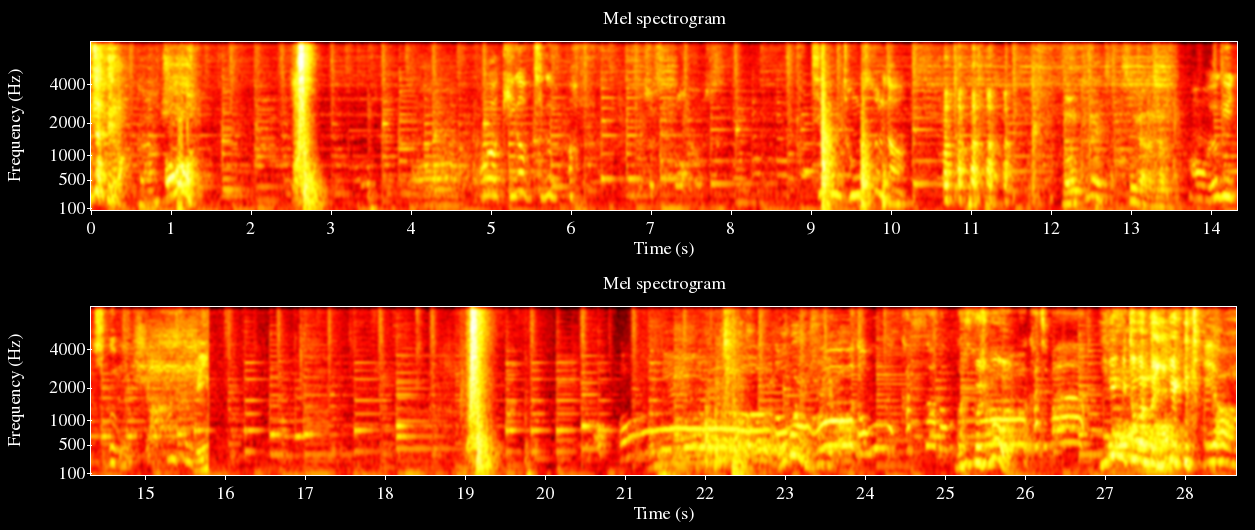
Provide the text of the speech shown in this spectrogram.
깜짝이야. 오! 어 기가 지금 어, 지금 전기 소리 나. 너무 크게 소리가 봐. 어 여기 지금 한쪽 오버이 어, 무서워. 너무 갔어 너무 우리 거지고 가지 마. 200m 간다 200m 이야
